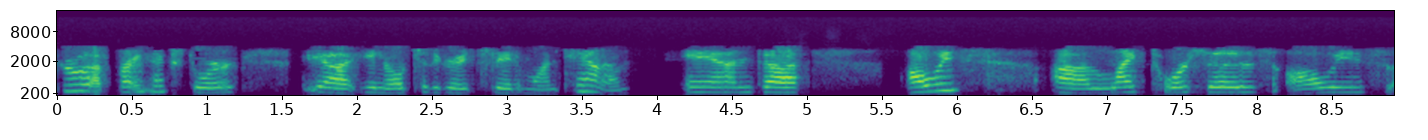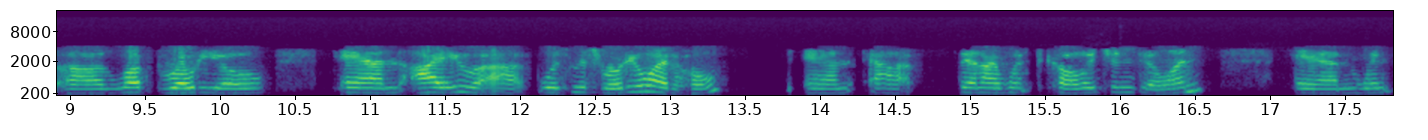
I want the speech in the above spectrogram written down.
grew up right next door, uh, you know, to the great state of Montana. And, uh, always uh, liked horses, always uh, loved rodeo, and I uh, was Miss Rodeo Idaho, and uh, then I went to college in Dillon, and went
